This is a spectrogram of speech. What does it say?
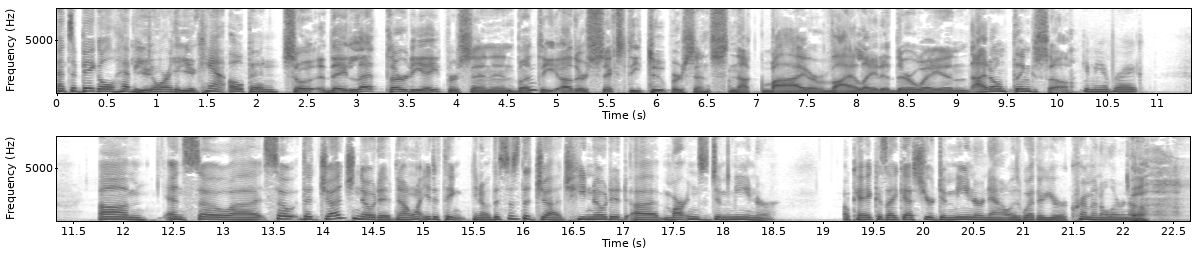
That's a big old heavy You- door that you, you- can't open. So they let 38% in, but the other 62% snuck by or violated their way in? I don't think so. Give me a break. Um, and so, uh, so the judge noted. Now, I want you to think. You know, this is the judge. He noted uh, Martin's demeanor. Okay, because I guess your demeanor now is whether you're a criminal or not,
